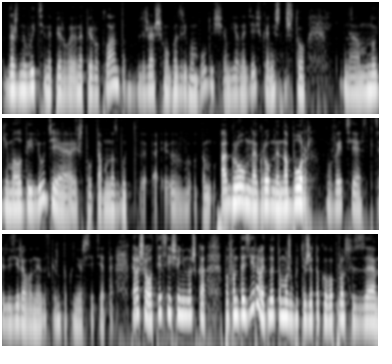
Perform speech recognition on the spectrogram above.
должны выйти на первый, на первый план там в ближайшем обозримом будущем. Я надеюсь, конечно, что э, многие молодые люди, и что там у нас будет э, огромный-огромный набор в эти специализированные, да, скажем так, университеты. Хорошо, вот если еще немножко пофантазировать, но это может быть уже такой вопрос из, э,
